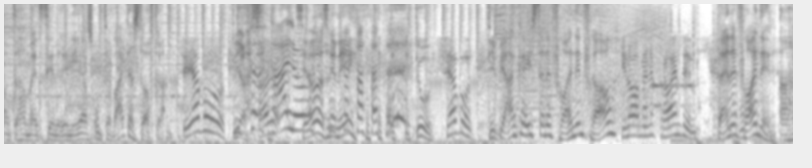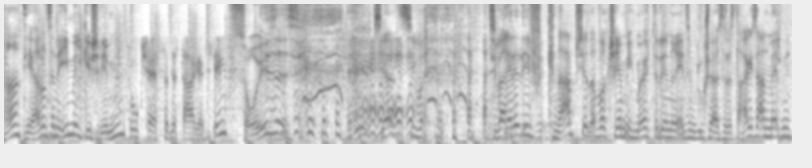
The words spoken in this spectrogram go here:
Und da haben wir jetzt den René aus Unterwaltersdorf dran. Servus. Ja. Hallo. Servus René. Du, Servus. die Bianca ist deine Freundin, Frau? Genau, meine Freundin. Deine Freundin? Aha. Die hat uns eine E-Mail geschrieben. Flugscheißer des Tages, stimmt? So ist es. sie, hat, sie, war, sie war relativ knapp. Sie hat einfach geschrieben, ich möchte den René zum Klugscheißer des Tages anmelden,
